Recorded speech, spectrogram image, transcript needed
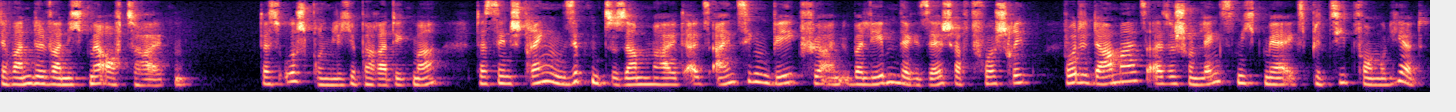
Der Wandel war nicht mehr aufzuhalten. Das ursprüngliche Paradigma, das den strengen Sippenzusammenhalt als einzigen Weg für ein Überleben der Gesellschaft vorschrieb, wurde damals also schon längst nicht mehr explizit formuliert,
